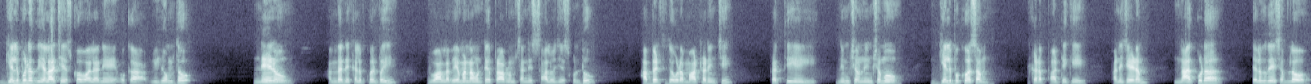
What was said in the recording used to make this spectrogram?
గెలుపునకు ఎలా చేసుకోవాలనే ఒక వ్యూహంతో నేను అందరినీ కలుపుకొని పోయి వాళ్ళవి ఏమన్నా ఉంటే ప్రాబ్లమ్స్ అన్ని సాల్వ్ చేసుకుంటూ అభ్యర్థితో కూడా మాట్లాడించి ప్రతి నిమిషం నిమిషము గెలుపు కోసం ఇక్కడ పార్టీకి పనిచేయడం. నాకు కూడా తెలుగుదేశంలో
